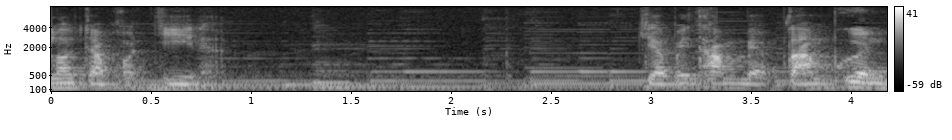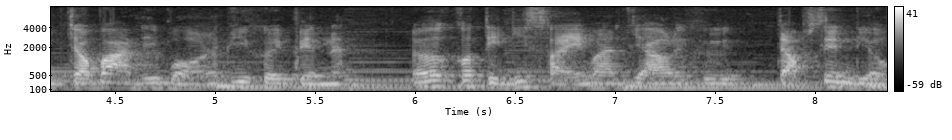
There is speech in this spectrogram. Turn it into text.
เราจับคอร์ด G เนี่ยอย่าไปทำแบบตามเพื่อนเจ้าบ้านที่บอกนะพี่เคยเป็นนะ แล้วก็ติดนิสัยมายาวเลยคือจับเส้นเดียว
